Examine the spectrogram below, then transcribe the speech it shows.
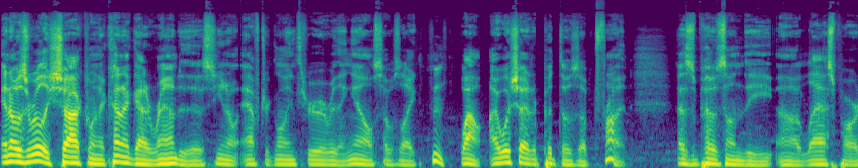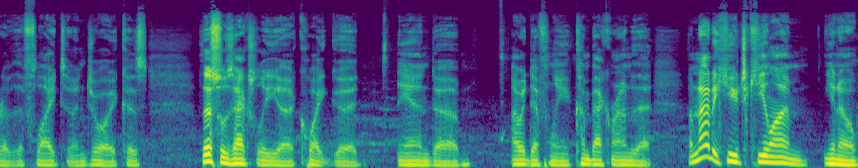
And I was really shocked when I kind of got around to this, you know, after going through everything else. I was like, hmm, wow, I wish I had put those up front as opposed on the uh, last part of the flight to enjoy because this was actually uh, quite good. And uh, I would definitely come back around to that. I'm not a huge key lime, you know,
